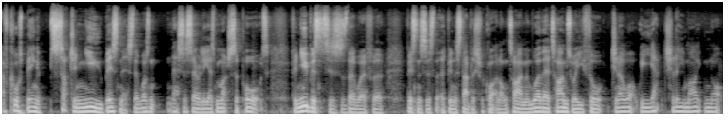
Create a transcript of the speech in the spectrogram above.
of course, being a, such a new business, there wasn't necessarily as much support for new businesses as there were for businesses that had been established for quite a long time. And were there times where you thought, do you know what, we actually might not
